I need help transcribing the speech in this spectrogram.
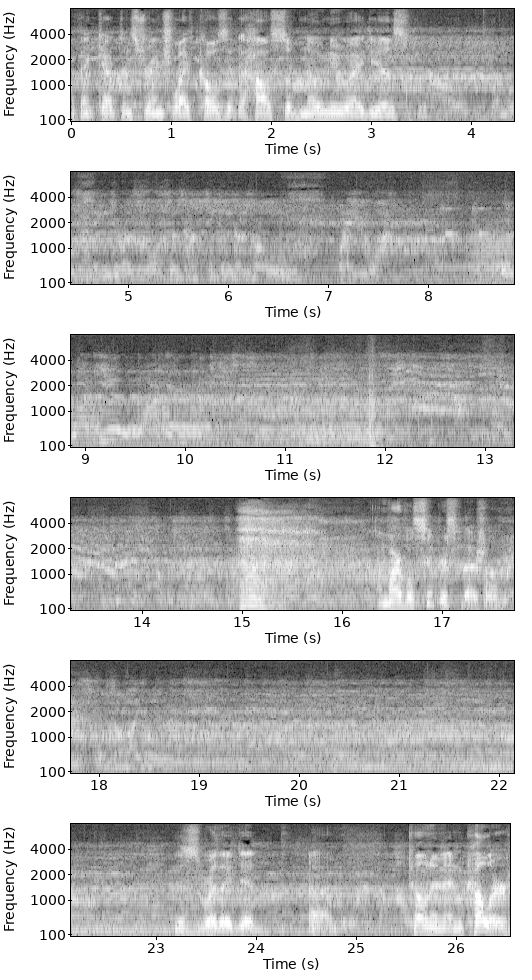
I think Captain Strange Life calls it the House of No New Ideas. a Marvel Super Special. This is where they did uh, Conan in color.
